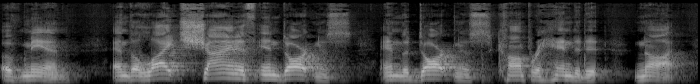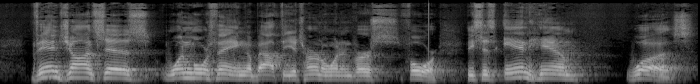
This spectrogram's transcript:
of men. And the light shineth in darkness, and the darkness comprehended it not. Then John says one more thing about the eternal one in verse 4. He says, In him was.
